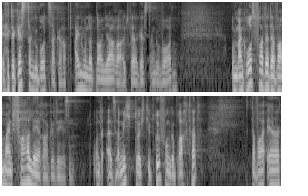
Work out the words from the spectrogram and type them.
Er hätte gestern Geburtstag gehabt, 109 Jahre alt wäre er gestern geworden. Und mein Großvater, der war mein Fahrlehrer gewesen. Und als er mich durch die Prüfung gebracht hat, da war er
